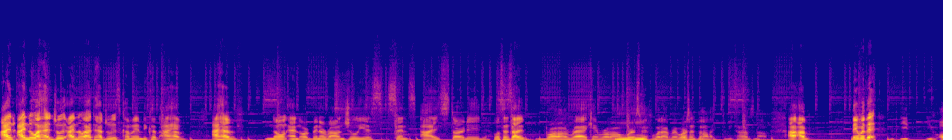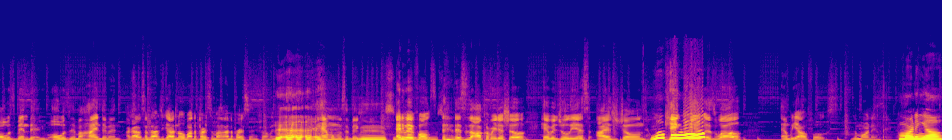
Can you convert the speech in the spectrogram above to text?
I, I knew I had Julius. I knew I had to have Julius come in because I have, I have known and or been around Julius since I started. Well, since I brought on Rex and brought on Mhm. Wordsmith, whatever. Wordsmith's been on like three times now. I, I've, they were there. You, you've always been there. You've always been behind them, and I got sometimes you gotta know about the person behind the person. You feel me? yeah, hand movements are big. for me. Yeah, so- Anyway, folks, this is the Encore Radio Show here with Julius, I.S. Jones, Whoop, King whoop, Cole as well, and we out, folks. Good morning. Good morning, y'all.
